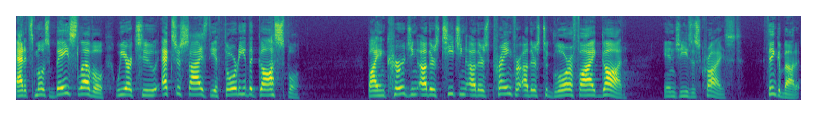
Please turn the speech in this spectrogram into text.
At its most base level, we are to exercise the authority of the gospel by encouraging others, teaching others, praying for others to glorify God in Jesus Christ. Think about it.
